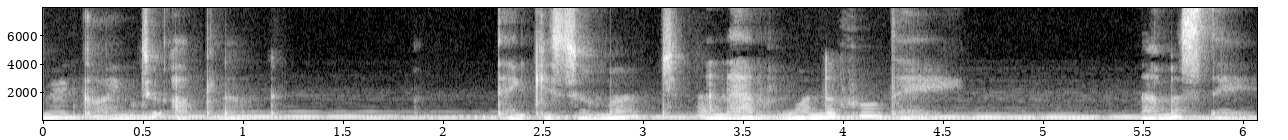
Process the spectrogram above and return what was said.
we're going to upload. Thank you so much and have a wonderful day. Namaste.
